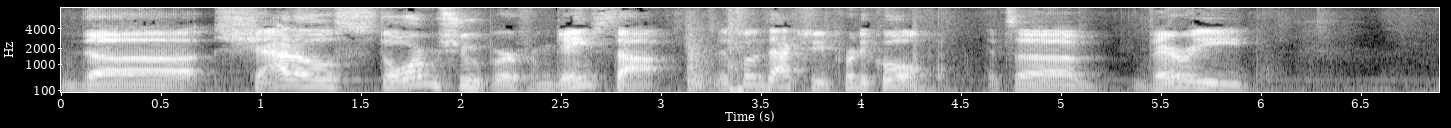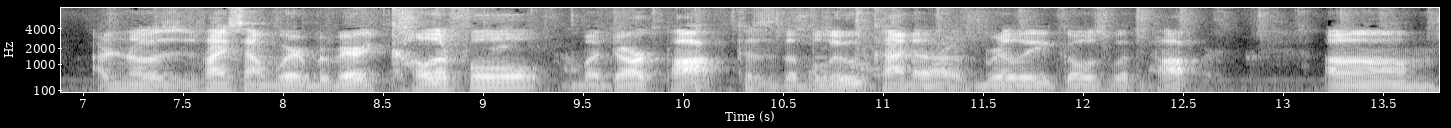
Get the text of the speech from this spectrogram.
The Shadow Storm Stormtrooper from GameStop. This one's actually pretty cool. It's a very, I don't know, it might sound weird, but very colorful but dark pop because the blue kind of really goes with pop. Um,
